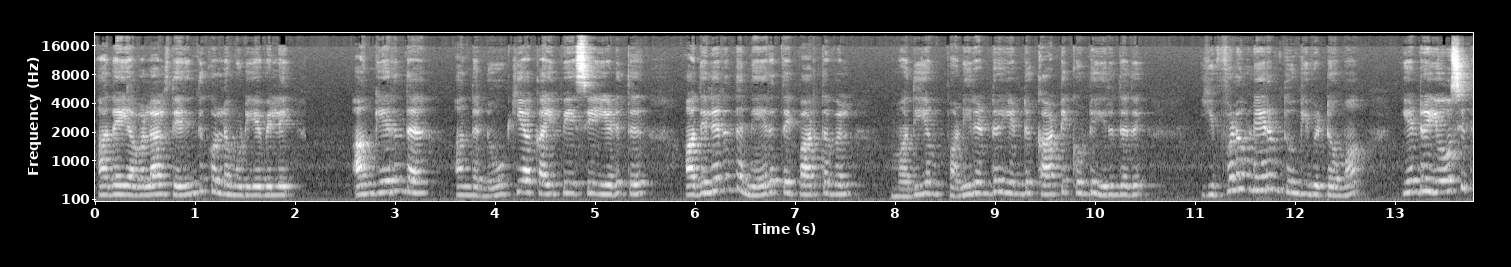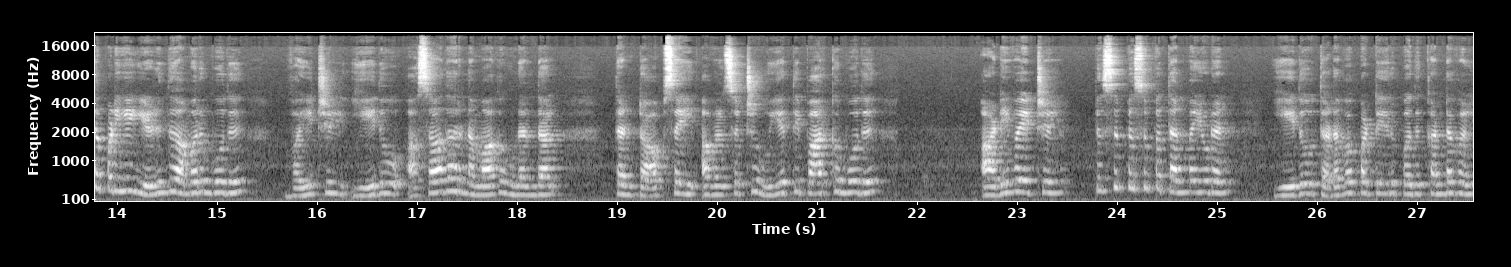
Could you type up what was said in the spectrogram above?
அதை அவளால் தெரிந்து கொள்ள முடியவில்லை. அங்கிருந்த அந்த நோக்கியா கைபேசியை எடுத்து அதிலிருந்த நேரத்தை பார்த்தவள் மதியம் பனிரெண்டு என்று காட்டிக்கொண்டு இருந்தது. இவ்வளவு நேரம் தூங்கிவிட்டோமா? என்று யோசித்தபடியே எழுந்து அமரும்போது வயிற்றில் ஏதோ அசாதாரணமாக உணர்ந்தாள். தன் டாப்ஸை அவள் சற்று உயர்த்தி பார்க்கும்போது அடிவயிற்றில் பிசுபிசுப்பு தன்மையுடன் ஏதோ தடவப்பட்டு இருப்பது கண்டவள்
